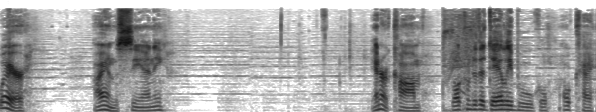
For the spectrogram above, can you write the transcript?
Where? I didn't see any. Intercom. Welcome to the Daily Bugle. Okay. Hey,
